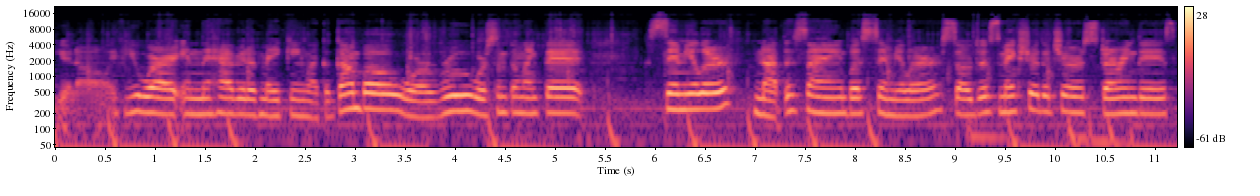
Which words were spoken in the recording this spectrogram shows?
you know, if you are in the habit of making like a gumbo or a roux or something like that, similar not the same but similar. So just make sure that you're stirring this.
